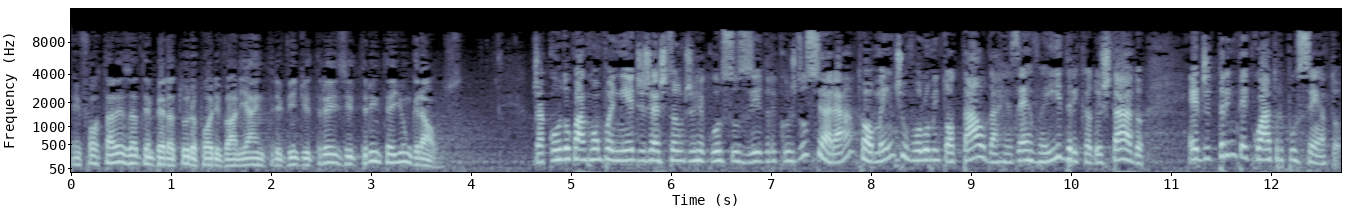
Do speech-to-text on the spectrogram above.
Em Fortaleza, a temperatura pode variar entre 23 e 31 graus. De acordo com a Companhia de Gestão de Recursos Hídricos do Ceará, atualmente o volume total da reserva hídrica do estado é de 34%.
